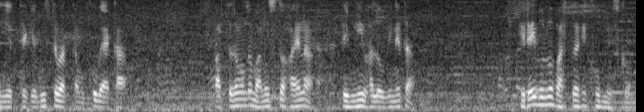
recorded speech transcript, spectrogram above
নিজের থেকে, বুঝতে পারতাম খুব একা। পার্থদার মতো মানুষ তো হয় না। তেমনি ভালো অভিনেতা এটাই বলব পার্থদাকে খুব মিস করব।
